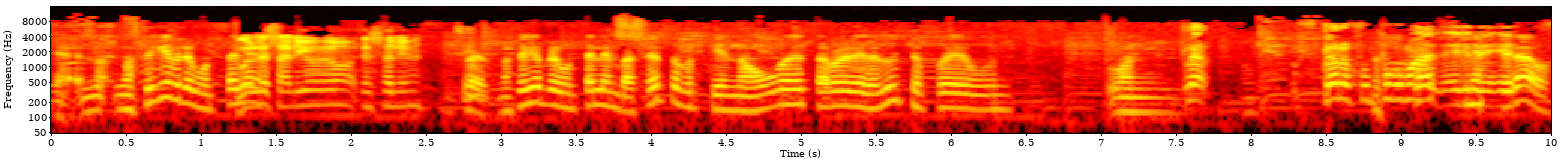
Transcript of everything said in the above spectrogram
Ya, no, no sé qué preguntarle. Igual le salió, le salió claro, no sé qué preguntarle en Baceto porque no hubo desarrollo de la lucha, fue un. un Claro, claro fue un poco más. de- de- inesperado.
